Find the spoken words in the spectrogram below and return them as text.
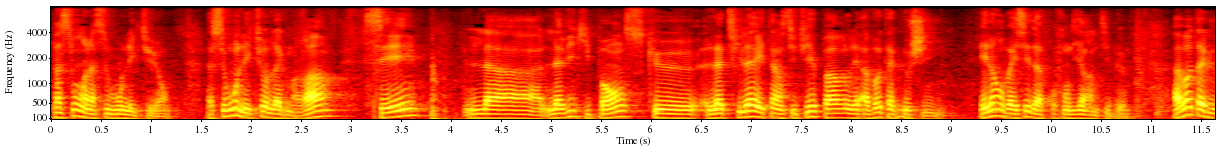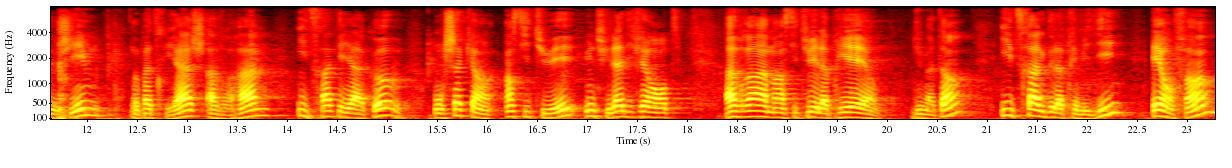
Passons à la seconde lecture. La seconde lecture de l'Agmara, c'est la, vie qui pense que la tfila a été instituée par les Avot Akdoshim. Et là, on va essayer d'approfondir un petit peu. Avot Akdoshim, nos patriarches, Abraham, Yitzhak et Yaakov, ont chacun institué une tfila différente. Abraham a institué la prière du matin, Yitzhak de l'après-midi, et enfin,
